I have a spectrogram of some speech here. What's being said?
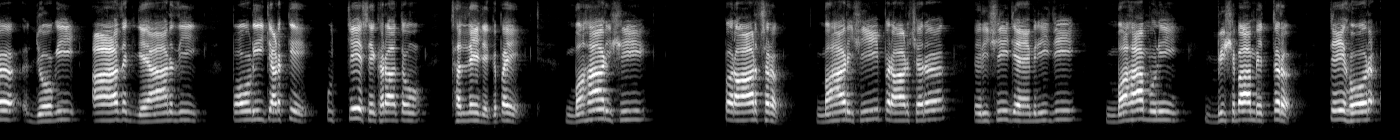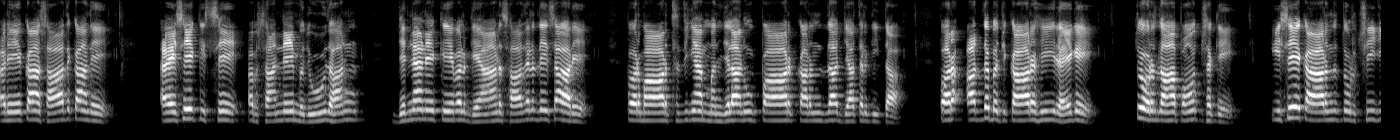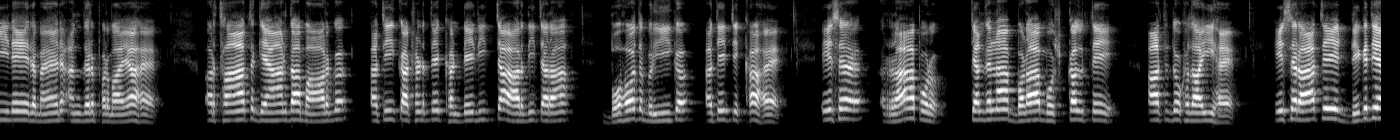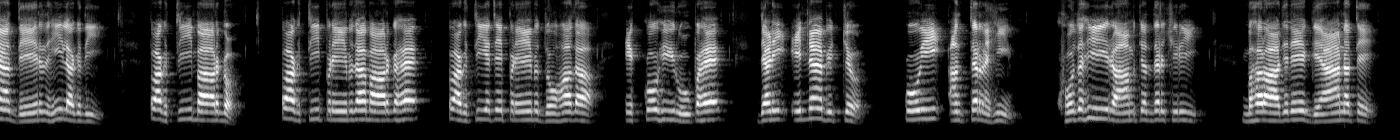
ਜੋਗੀ ਆਦ ਗਿਆਨ ਦੀ ਪੌੜੀ ਚੜ ਕੇ ਉੱਚੇ ਸਿਖਰਾਂ ਤੋਂ ਥੱਲੇ ਡਿੱਗ ਪਏ। ਮਹਾਰਿਸ਼ੀ ਪਰਾਰਸ਼ਰ ਮਹਾਰਿਸ਼ੀ ਪਰਾਰਸ਼ਰ ਰਿਸ਼ੀ ਜੈਮਰੀ ਜੀ, ਮਹਾਮੁਨੀ ਵਿਸ਼ਵਾਮਿੱਤਰ ਤੇ ਹੋਰ ਅਨੇਕਾਂ ਸਾਧਕਾਂ ਦੇ ਐਸੇ ਕਿੱਸੇ ਅਫਸਾਨੇ ਮੌਜੂਦ ਹਨ, ਜਿਨ੍ਹਾਂ ਨੇ ਕੇਵਲ ਗਿਆਨ ਸਾਧਨ ਦੇ ਸਹਾਰੇ ਪਰਮਾਰਥ ਦੀਆਂ ਮੰਜ਼ਲਾਂ ਨੂੰ ਪਾਰ ਕਰਨ ਦਾ ਯਤਨ ਕੀਤਾ, ਪਰ ਅੱਧ ਵਿਚਕਾਰ ਹੀ ਰਹਿ ਗਏ। ਧੁਰ ਨਾ ਪਹੁੰਚ ਸਕੇ। ਇਸੇ ਕਾਰਨ ਤੁਲਸੀ ਜੀ ਨੇ ਰਮਾਇਣ ਅੰਦਰ ਫਰਮਾਇਆ ਹੈ, ਅਰਥਾਤ ਗਿਆਨ ਦਾ ਮਾਰਗ ਅਤੀ ਕਠਿਨ ਤੇ ਖੰਡੇ ਦੀ ਧਾਰ ਦੀ ਤਰ੍ਹਾਂ ਬਹੁਤ ਬਰੀਕ ਅਤੇ ਤਿੱਖਾ ਹੈ। ਇਸ ਰਾਹਪੁਰ ਚੱਲਣਾ ਬੜਾ ਮੁਸ਼ਕਲ ਤੇ ਅਤ ਦੁਖਦਾਈ ਹੈ। ਇਸ ਰਾਹ ਤੇ ਡਿੱਗਦਿਆਂ ਦੇਰ ਨਹੀਂ ਲੱਗਦੀ। ਭਗਤੀ ਮਾਰਗ ਭਗਤੀ ਪ੍ਰੇਮ ਦਾ ਮਾਰਗ ਹੈ। ਭਗਤੀ ਅਤੇ ਪ੍ਰੇਮ ਦੋਹਾਂ ਦਾ ਇੱਕੋ ਹੀ ਰੂਪ ਹੈ। ਜਾਣੀ ਇਹਨਾਂ ਵਿੱਚ ਕੋਈ ਅੰਤਰ ਨਹੀਂ। ਖੁਦ ਹੀ ਰਾਮਚੰਦਰ ਸ਼੍ਰੀ ਮਹਾਰਾਜ ਨੇ ਗਿਆਨ ਅਤੇ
